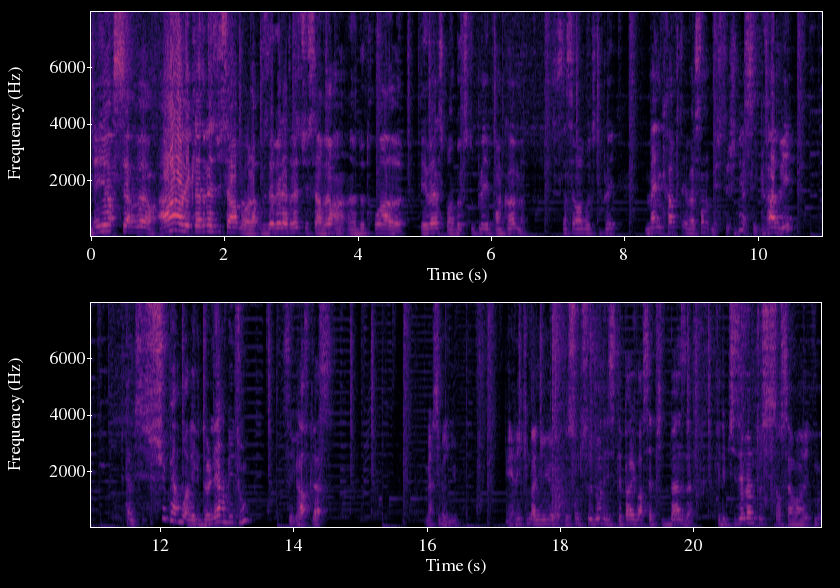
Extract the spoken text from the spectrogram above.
Meilleur serveur. Ah, avec l'adresse du serveur. Voilà, vous avez l'adresse du serveur 1, 2, 3 evals.box2play.com. C'est un serveur box2play. Minecraft Evalsand. Mais c'est génial, c'est gravé. Putain, mais c'est super beau avec de l'herbe et tout. C'est grave classe. Merci Manu. Eric Manu, euh, de son pseudo, n'hésitez pas à aller voir sa petite base. Fait des petits events aussi sur le serveur avec nous.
